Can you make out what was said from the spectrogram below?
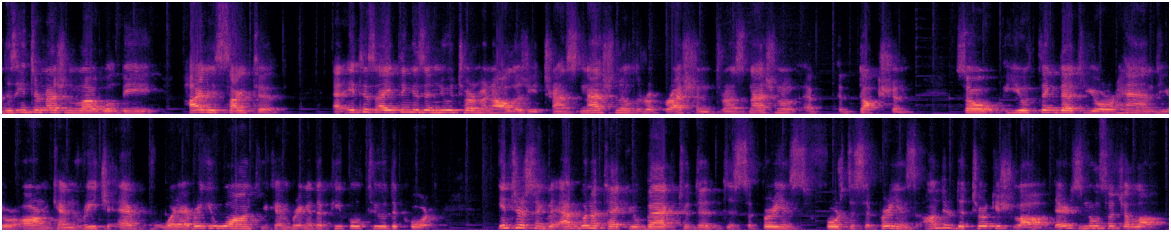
this international law will be highly cited and it is i think is a new terminology transnational repression transnational ab- abduction. So you think that your hand your arm can reach ev- wherever you want you can bring the people to the court Interestingly, I'm going to take you back to the disappearance, forced disappearance. Under the Turkish law, there is no such a law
